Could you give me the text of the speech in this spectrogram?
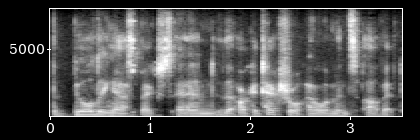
the building aspects and the architectural elements of it.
